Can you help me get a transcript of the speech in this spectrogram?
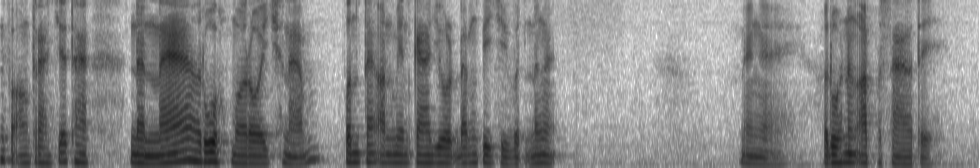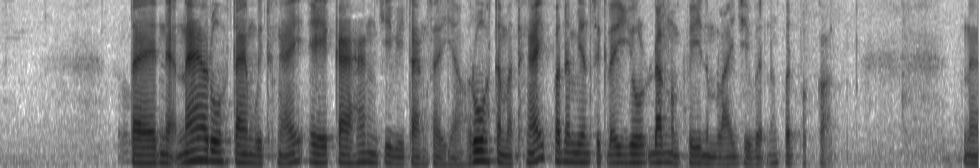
ព្រះអង្គត្រាស់ជាថានរណារស់100ឆ្នាំប៉ុន្តែអត់មានការយល់ដឹងពីជីវិតហ្នឹងហ្នឹងហើយរស់នឹងអត់ប្រសើរទេ តែអ្នកណារស់តែមួយថ្ងៃអេកាហੰជីវិតាំងសៃយោរស់តែមួយថ្ងៃប៉ុន្តែមានសេចក្តីយល់ដឹងអំពីតម្លៃជីវិតហ្នឹងពិតប្រាកដណា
